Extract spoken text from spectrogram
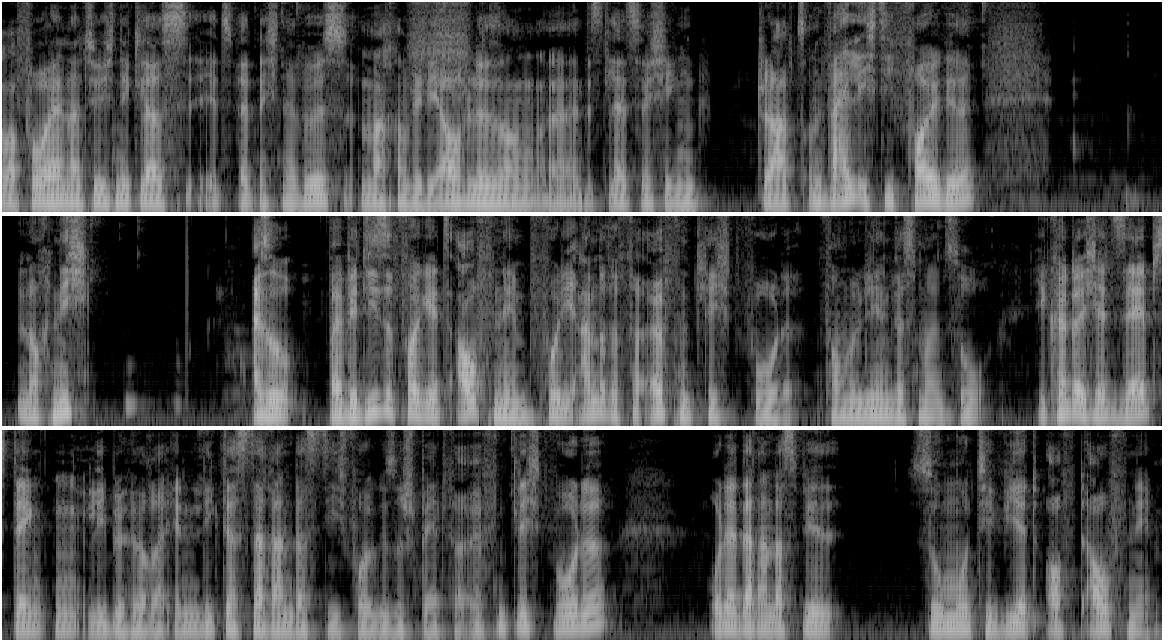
aber vorher natürlich, Niklas, jetzt werd nicht nervös, machen wir die Auflösung äh, des letztwöchigen Drafts. Und weil ich die Folge noch nicht, also weil wir diese Folge jetzt aufnehmen, bevor die andere veröffentlicht wurde, formulieren wir es mal so. Ihr könnt euch jetzt selbst denken, liebe HörerInnen, liegt das daran, dass die Folge so spät veröffentlicht wurde oder daran, dass wir so motiviert oft aufnehmen?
